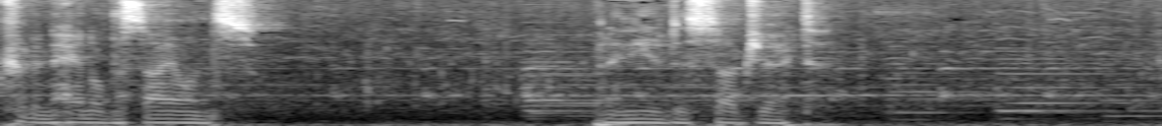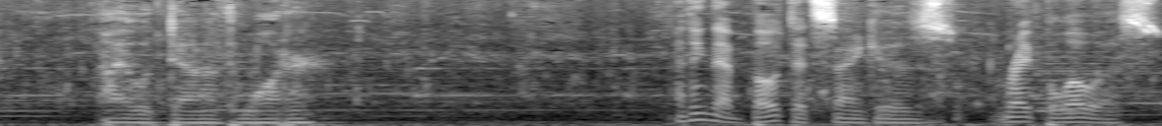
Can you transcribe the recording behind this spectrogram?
couldn't handle the silence, but I needed a subject. I looked down at the water. I think that boat that sank is right below us.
